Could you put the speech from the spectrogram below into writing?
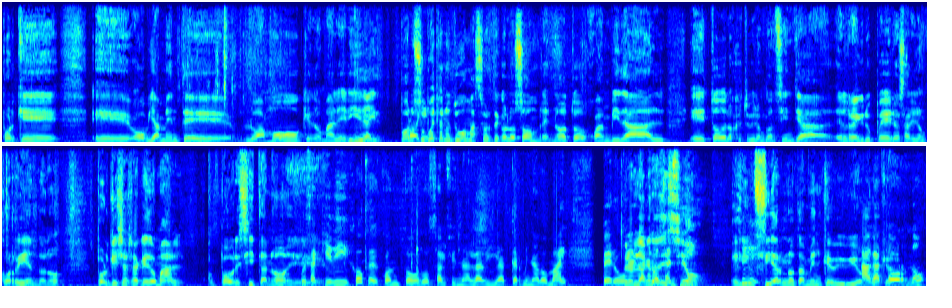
porque eh, obviamente lo amó, quedó mal herida y por Oye. supuesto no tuvo más suerte con los hombres, ¿no? Todo Juan Vidal, eh, todos los que estuvieron con Cintia, el rey grupero, salieron corriendo, ¿no? Porque ella ya quedó mal, pobrecita, ¿no? Eh, Pues aquí dijo que con todos al final había terminado mal, pero. pero le yo agradeció sentí- el Sí, infierno también que vivió. A porque- Gatorno,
